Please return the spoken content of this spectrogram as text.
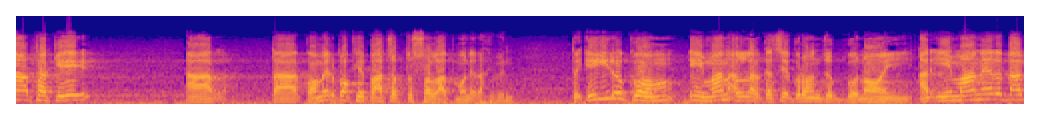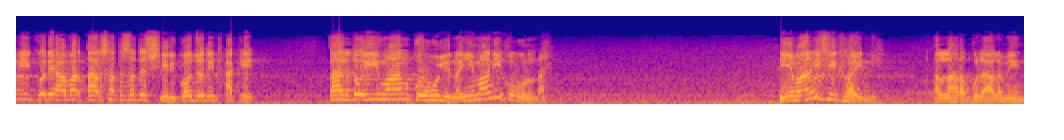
না থাকে, আর তা কমের পক্ষে পাচক সলাৎ মনে রাখবেন। তো এই রকম ইমান আল্লাহর কাছে গ্রহণযোগ্য নয়। আর ইমানের দাবি করে আবার তার সাথে সাথে শিরকও যদি থাকে, তাহলে তো ইমান কবুলই নয় ইমানই কবুল নয়। ইমানই ঠিক হয়নি। আল্লাহ রবুল আলমিন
